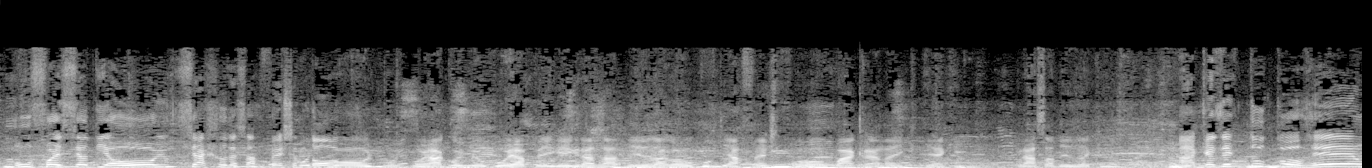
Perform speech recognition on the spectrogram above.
como foi seu dia hoje? O que você achou dessa festa Muito top? bom, muito bom. Já corri meu boi, já peguei, graças a Deus. Agora eu vou curtir a festa forró bacana aí que tem aqui. Graças a Deus aqui. Ah, quer dizer que tu correu,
